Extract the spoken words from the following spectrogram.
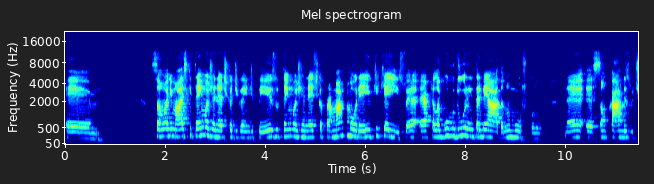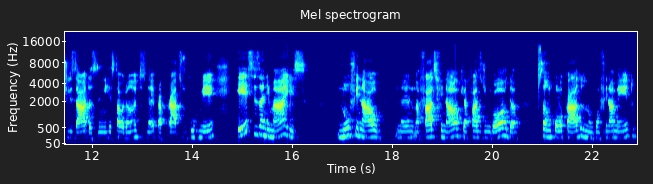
É, são animais que têm uma genética de ganho de peso, têm uma genética para marmoreio. O que, que é isso? É, é, aquela gordura entremeada no músculo. Né? É, são carnes utilizadas em restaurantes né, para pratos gourmet. Esses animais, no final, né, na fase final, que é a fase de engorda, são colocados num confinamento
